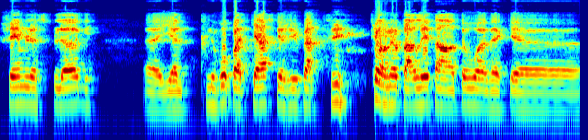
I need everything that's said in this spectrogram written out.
Shameless Plug. Euh, Il y a le nouveau podcast que j'ai parti, qu'on a parlé tantôt avec euh,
